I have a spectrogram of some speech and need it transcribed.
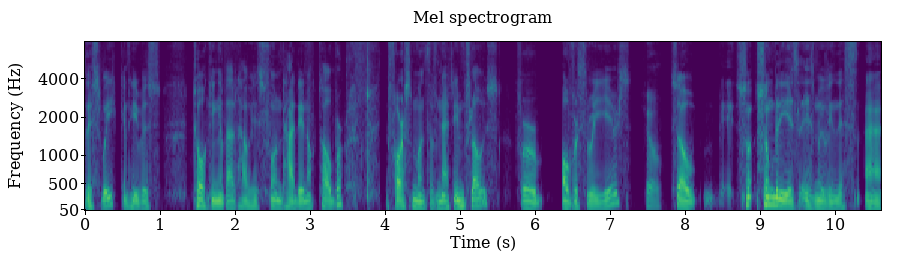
this week, and he was talking about how his fund had in October the first month of net inflows for over three years. Sure. So, so somebody is, is moving this uh,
